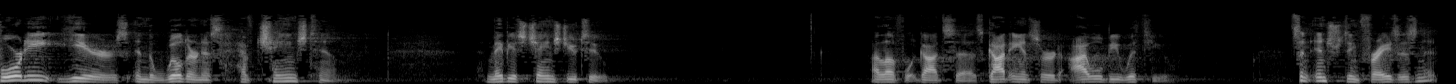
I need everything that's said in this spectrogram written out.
40 years in the wilderness have changed him. Maybe it's changed you too. I love what God says. God answered, I will be with you. It's an interesting phrase, isn't it?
